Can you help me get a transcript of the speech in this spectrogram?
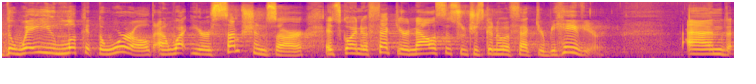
the way you look at the world and what your assumptions are, it's going to affect your analysis, which is going to affect your behavior. And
